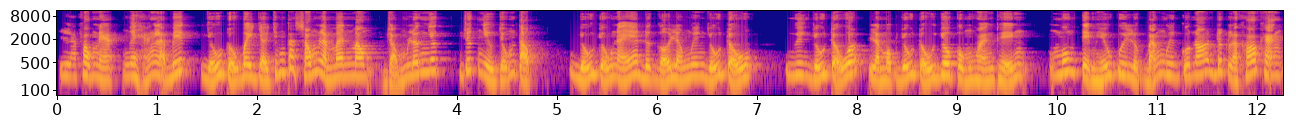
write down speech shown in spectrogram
La Phong nè, ngươi hẳn là biết vũ trụ bây giờ chúng ta sống là mênh mông, rộng lớn nhất, rất nhiều chủng tộc. Vũ trụ này được gọi là nguyên vũ trụ. Nguyên vũ trụ là một vũ trụ vô cùng hoàn thiện, muốn tìm hiểu quy luật bản nguyên của nó rất là khó khăn.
